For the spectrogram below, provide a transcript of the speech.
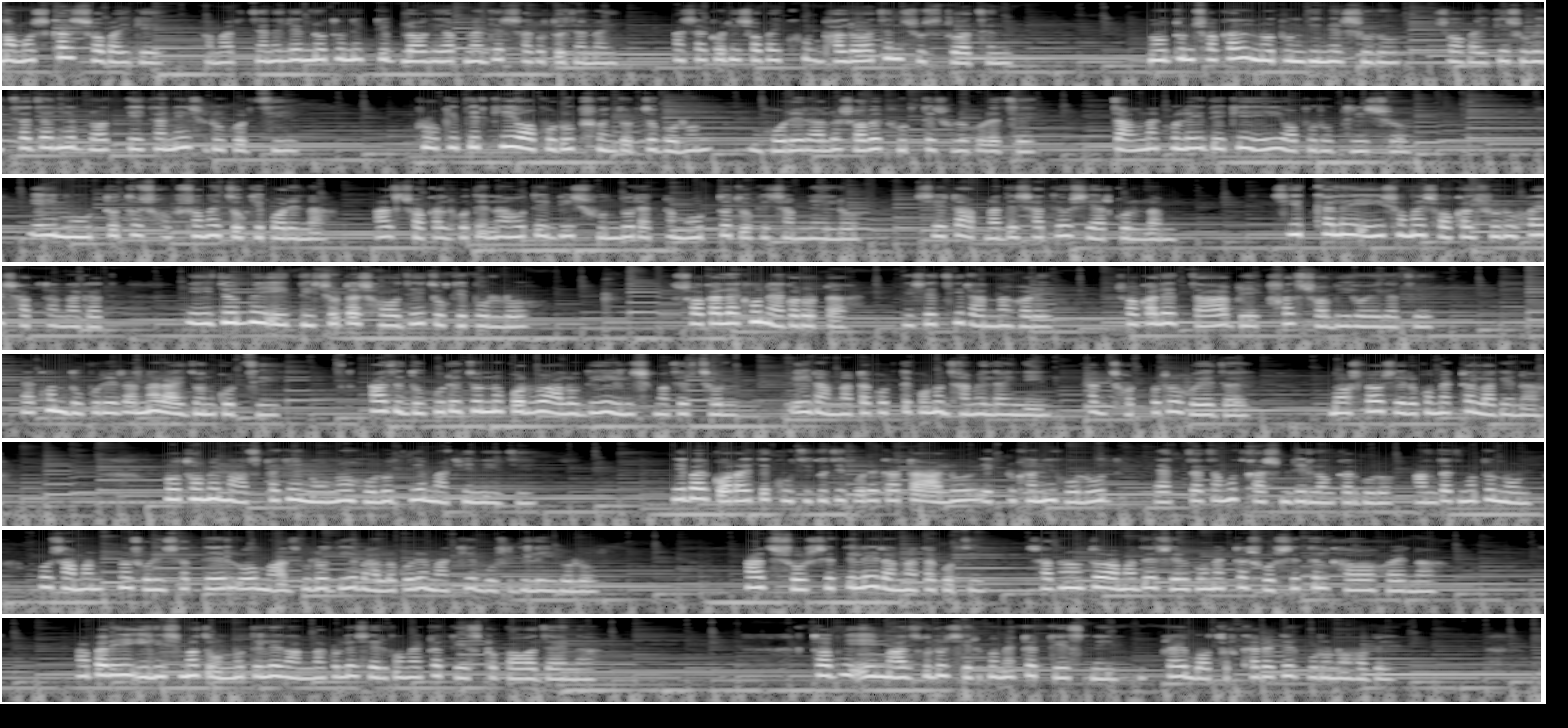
নমস্কার সবাইকে। আমার চ্যানেলের নতুন একটি ব্লগে আপনাদের স্বাগত জানাই। আশা করি সবাই খুব ভালো আছেন, সুস্থ আছেন। নতুন সকাল, নতুন দিনের শুরু। সবাইকে শুভেচ্ছা জানিয়ে ব্লগটি এখানেই শুরু করছি। প্রকৃতির কি অপরূপ সৌন্দর্য বলুন? ভোরের আলো সবে ফুটতে শুরু করেছে। জানলা খুলেই দেখি এই অপরূপ দৃশ্য। এই মুহূর্ত তো সবসময় চোখে পড়ে না। আজ সকাল হতে না হতে বেশ সুন্দর একটা মুহূর্ত চোখের সামনে এলো। সেটা আপনাদের সাথেও শেয়ার করলাম। শীতকালে এই সময় সকাল শুরু হয় সাতটা নাগাদ। এই জন্য এই দৃশ্যটা সহজেই চোখে পড়ল। সকাল এখন এগারোটা। এসেছি রান্নাঘরে। সকালে চা ব্রেকফাস্ট সবই হয়ে গেছে। এখন দুপুরের রান্নার আয়োজন করছি। আজ দুপুরের জন্য করব আলু দিয়ে ইলিশ মাছের ঝোল। এই রান্নাটা করতে কোনো ঝামেলাই নেই। আর ঝটপটও হয়ে যায়। মশলাও সেরকম একটা লাগে না। প্রথমে মাছটাকে নুন ও হলুদ দিয়ে মাখিয়ে নিয়েছি। এবার কড়াইতে কুচি কুচি করে কাটা আলু, একটুখানি হলুদ, এক চা চামচ কাশ্মীরি লঙ্কার গুঁড়ো, আন্দাজ মতো নুন ও সামান্য সরিষার তেল ও মাছগুলো দিয়ে ভালো করে মাখিয়ে বসে দিলেই হলো। আজ সর্ষের তেলেই রান্নাটা করছি। সাধারণত আমাদের সেরকম একটা সর্ষের তেল খাওয়া হয় না। আবার এই ইলিশ মাছ অন্য তেলে রান্না করলে সেরকম একটা টেস্টও পাওয়া যায় না। তবে এই মাছগুলো সেরকম একটা টেস্ট নেই। প্রায় বছর খানেকের পুরনো হবে।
